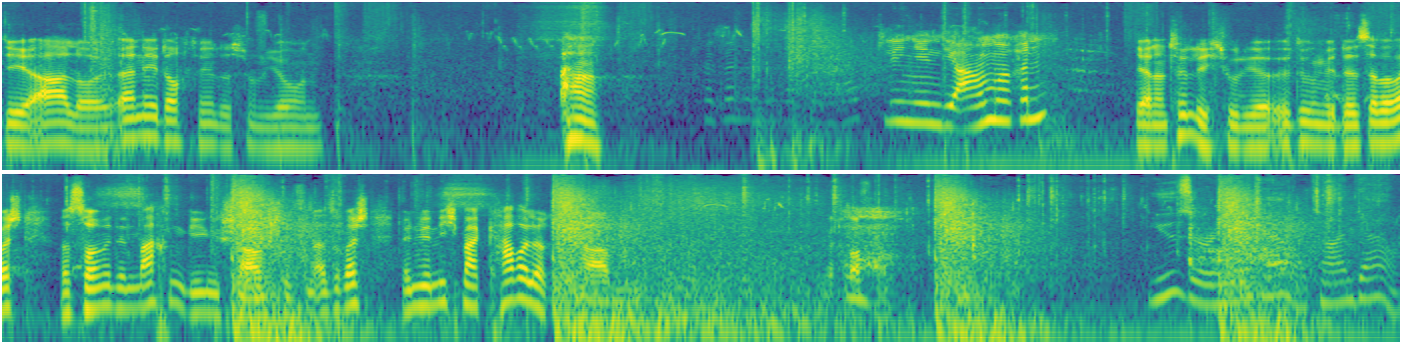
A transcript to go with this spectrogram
die A-Leute. Äh, nee, doch, nee, das ist Union. Ah, Linie in die Arme rennen. ja, natürlich tun wir, tun wir das. Aber weißt was sollen wir denn machen gegen Scharfschützen? Also weißt wenn wir nicht mal Kavallerie haben. Getroffen. User in your channel timed out.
